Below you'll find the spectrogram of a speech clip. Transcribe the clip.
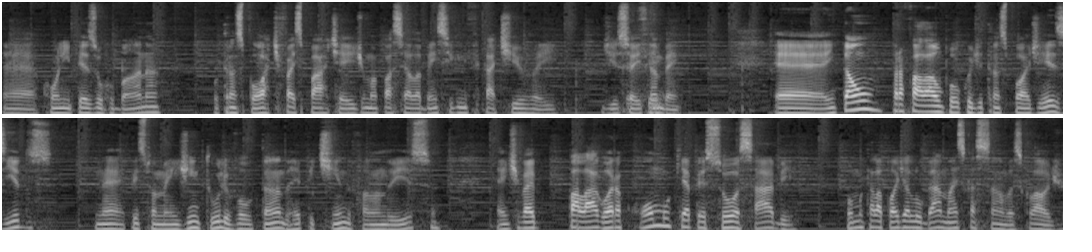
é, com limpeza urbana. O transporte faz parte aí de uma parcela bem significativa aí disso aí Perfeito. também. É, então, para falar um pouco de transporte de resíduos, né, principalmente de entulho, voltando, repetindo, falando isso, a gente vai falar agora como que a pessoa sabe, como que ela pode alugar mais caçambas, Cláudio.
